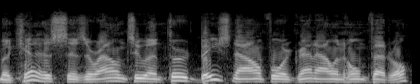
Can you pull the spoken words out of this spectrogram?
McKinnis is around to uh, third base now for Grand Island Home Federal.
